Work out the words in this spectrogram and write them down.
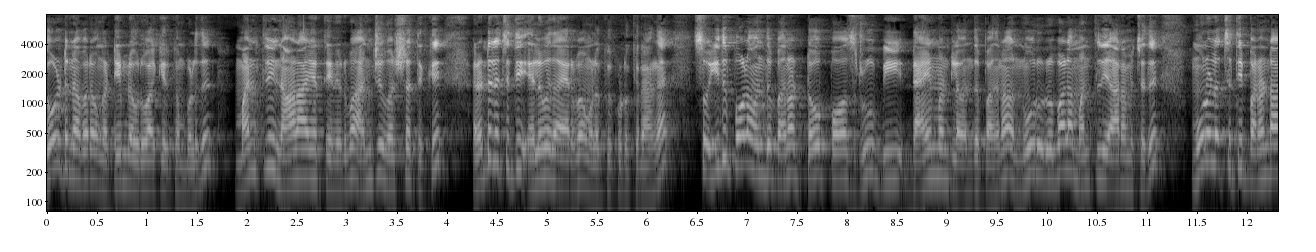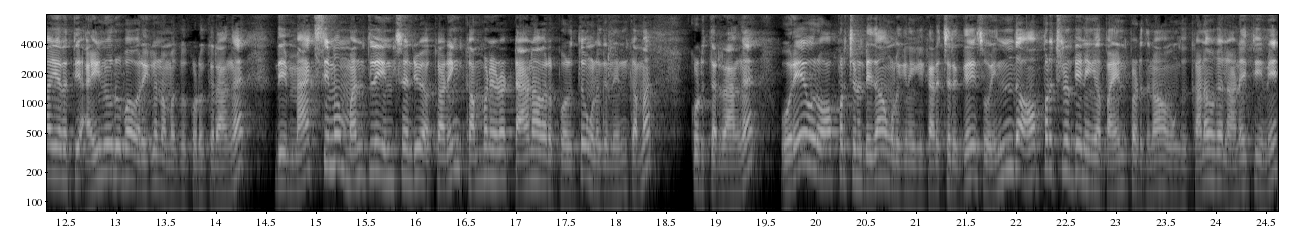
கோல்டு நபரை உங்கள் டீமில் உருவாக்கி இருக்கும் பொழுது மந்த்லி நாலாயிரத்தி ஐநூறுரூபா அஞ்சு வருஷத்துக்கு ரெண்டு லட்சத்தி எழுபதாயிரம் ரூபாய் உங்களுக்கு கொடுக்குறாங்க. ஸோ இது போல் வந்து பார்த்தீங்கன்னா டோபாஸ் ரூபி டைமண்டில் வந்து பார்த்தீங்கன்னா நூறு ரூபாயில் மந்த்லி ஆரம்பித்தது மூணு லட்சத்தி பன்னெண்டாயிரத்தி ஐநூறுரூபா வரைக்கும் நமக்கு கொடுக்குறாங்க. The maximum monthly incentive according கம்பெனியோட டேன் ஓவரை பொறுத்து உங்களுக்கு இந்த இன்கமை கொடுத்துட்றாங்க. ஒரே ஒரு ஆப்பர்ச்சுனிட்டி தான் உங்களுக்கு இன்றைக்கி கிடச்சிருக்கு. ஸோ இந்த ஆப்பர்ச்சுனிட்டி நீங்கள் பயன்படுத்தினா உங்கள் கனவுகள் அனைத்தையுமே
